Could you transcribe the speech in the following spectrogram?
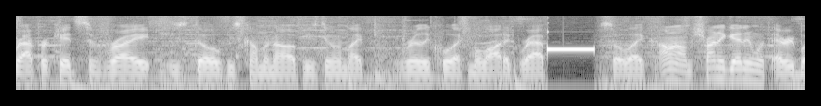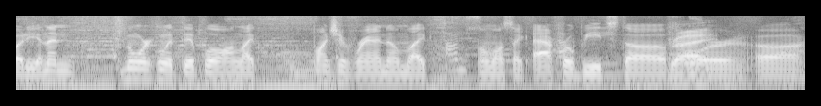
rapper kid Civ Wright, he's dope. He's coming up. He's doing like really cool like melodic rap. So like I don't know, I'm trying to get in with everybody. And then I've been working with Diplo on like a bunch of random like almost like Afrobeat stuff Right. or uh,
